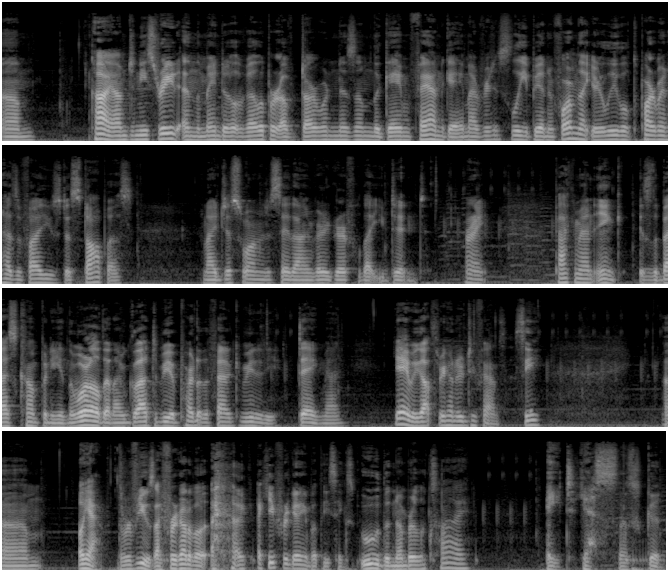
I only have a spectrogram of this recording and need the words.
Um, Hi, I'm Denise Reed, and the main developer of Darwinism, the game fan game. I've recently been informed that your legal department has advised you to stop us, and I just wanted to say that I'm very grateful that you didn't. Alright. Pac-Man Inc. is the best company in the world, and I'm glad to be a part of the fan community. Dang, man. Yay, we got 302 fans. See? Um, oh yeah, the reviews. I forgot about... I keep forgetting about these things. Ooh, the number looks high. 8. Yes, that's good.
